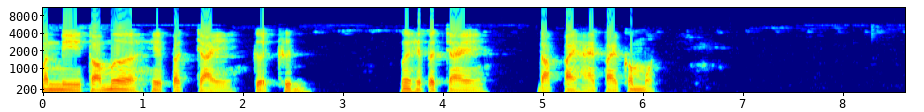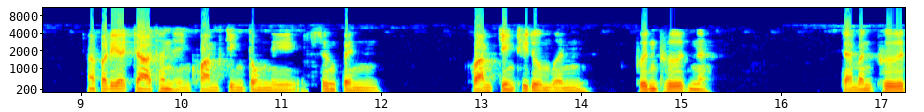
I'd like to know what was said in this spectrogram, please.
มันมีต่อเมื่อเหตุปัจจัยเกิดขึ้น เมื่อเหตุปัจจัยดับไปหายไปก็หมดอภริยเจ้าท่านเห็นความจริงตรงนี้ ซึ่งเป็นความจริงที่ดูเหมือนพื้นพื้นนะ แต่มันพื้น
